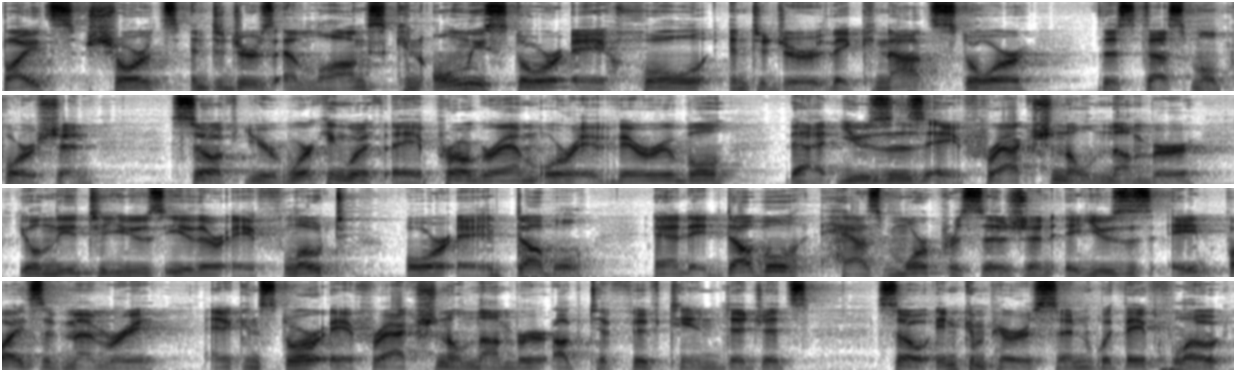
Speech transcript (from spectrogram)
bytes, shorts, integers, and longs can only store a whole integer. They cannot store this decimal portion. So if you're working with a program or a variable that uses a fractional number, you'll need to use either a float or a double. And a double has more precision. It uses 8 bytes of memory, and it can store a fractional number up to 15 digits. So in comparison with a float,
